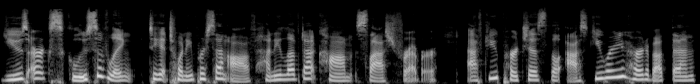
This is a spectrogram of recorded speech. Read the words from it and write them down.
Use our exclusive link to get 20% off honeylove.com slash forever. After you purchase, they'll ask you where you heard about them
